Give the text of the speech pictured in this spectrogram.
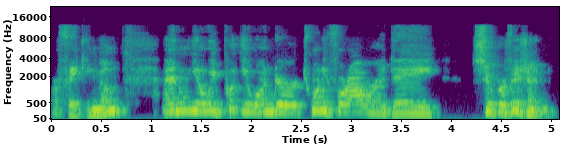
are faking them. And, you know, we put you under 24 hour a day supervision.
